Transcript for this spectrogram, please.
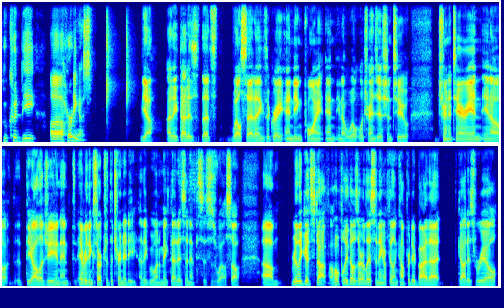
who could be uh, hurting us. Yeah, I think that is that's well said. I think it's a great ending point, and you know, we'll we'll transition to Trinitarian, you know, theology, and and everything starts with the Trinity. I think we want to make that as an emphasis as well. So, um, really good stuff. Hopefully, those are listening are feeling comforted by that. God is real,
